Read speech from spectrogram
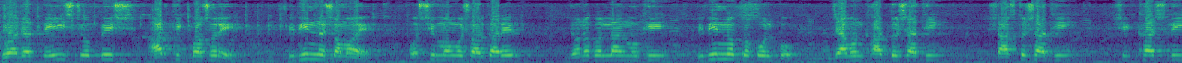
দু হাজার তেইশ চব্বিশ আর্থিক বছরে বিভিন্ন সময়ে পশ্চিমবঙ্গ সরকারের জনকল্যাণমুখী বিভিন্ন প্রকল্প, যেমন খাদ্যসাথী, স্বাস্থ্যসাথী, শিক্ষাশ্রী,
